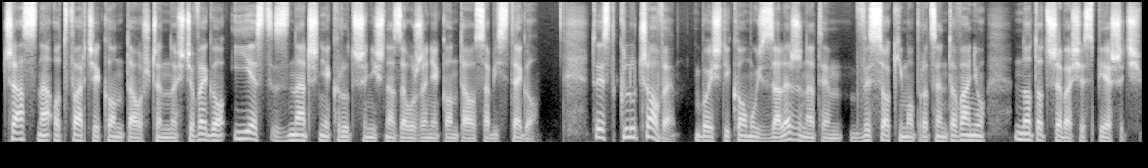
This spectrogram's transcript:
Czas na otwarcie konta oszczędnościowego jest znacznie krótszy niż na założenie konta osobistego. To jest kluczowe, bo jeśli komuś zależy na tym wysokim oprocentowaniu, no to trzeba się spieszyć.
